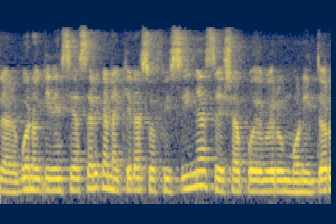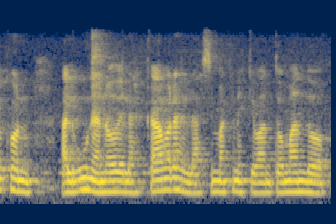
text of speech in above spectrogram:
Claro, bueno, quienes se acercan aquí a las oficinas eh, ya pueden ver un monitor con alguna ¿no? de las cámaras, las imágenes que van tomando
